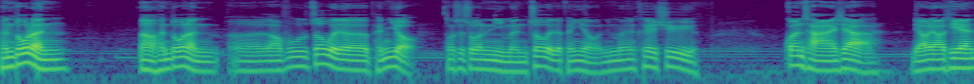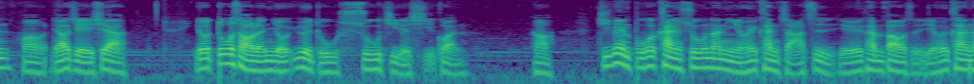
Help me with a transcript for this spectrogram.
很多人，呃，很多人，呃，老夫周围的朋友都是说，你们周围的朋友，你们可以去观察一下，聊聊天，哦，了解一下，有多少人有阅读书籍的习惯，啊，即便不会看书，那你也会看杂志，也会看报纸，也会看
